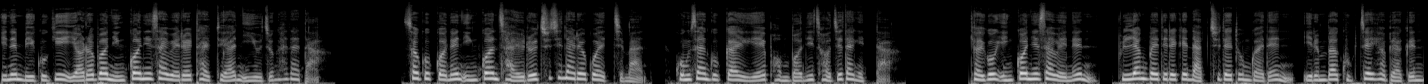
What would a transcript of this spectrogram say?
이는 미국이 여러 번 인권위 사회를 탈퇴한 이유 중 하나다. 서구권은 인권 자유를 추진하려고 했지만 공산국가에 의해 번번이 저지당했다. 결국 인권위 사회는 불량배들에게 납치돼 통과된 이른바 국제협약은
